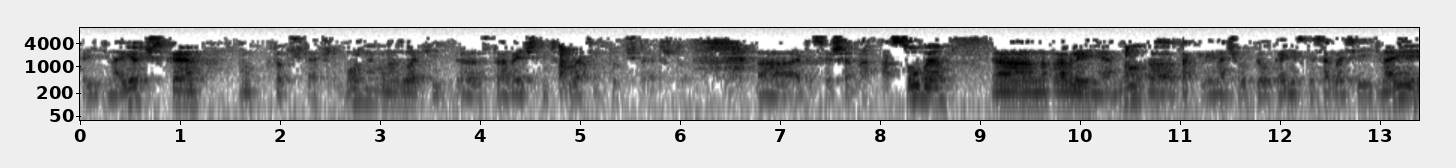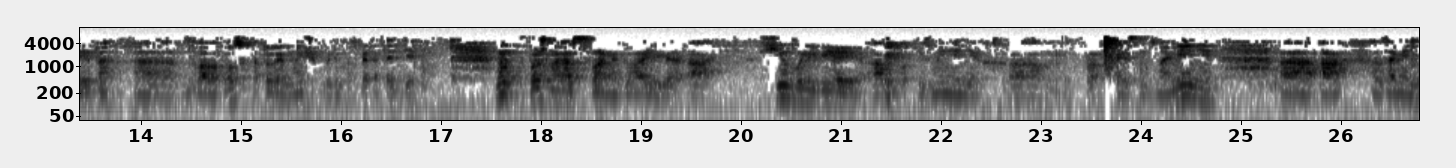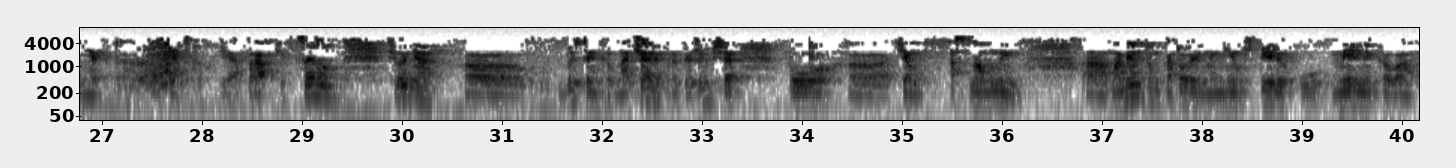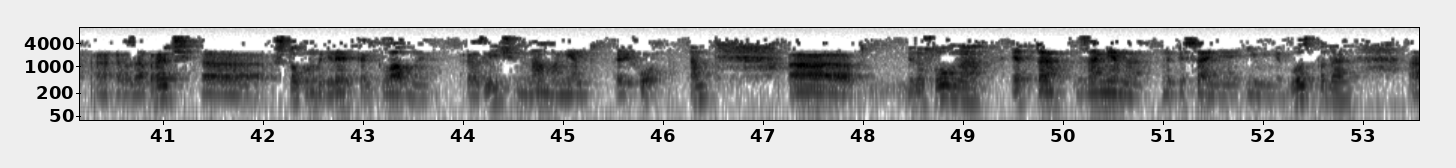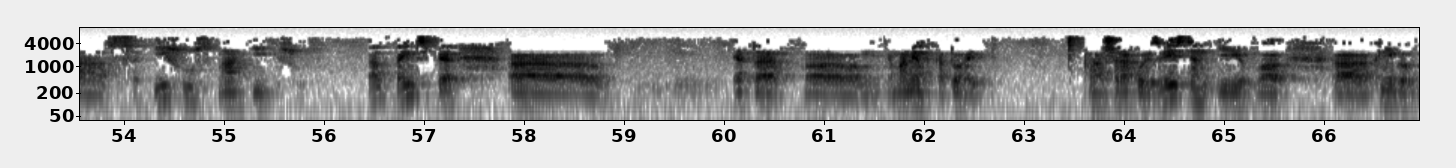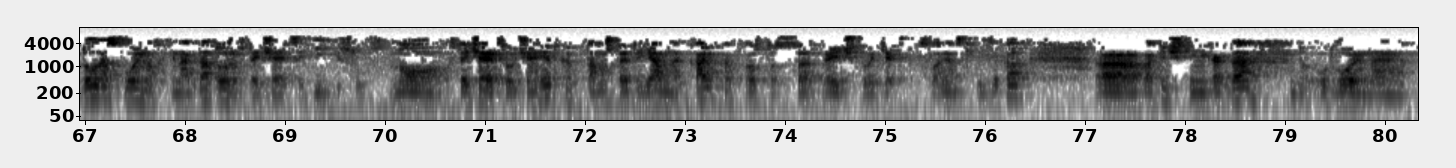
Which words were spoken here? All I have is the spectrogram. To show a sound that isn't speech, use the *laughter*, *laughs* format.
единоверческое, ну, кто-то считает, что можно его назвать э, старообрядческим согласием, кто-то считает, что э, это совершенно особое э, направление. Но э, так или иначе, вот белоконистское согласие и единоверие – это два вопроса, которые мы еще будем разбирать отдельно. Мы в прошлый раз с вами говорили о символе веры, об изменениях в крестном знамении, о замене некоторых текстов и о правке в целом. Сегодня быстренько вначале пробежимся по э, тем основным э, моментам, которые мы не успели у Мельникова разобрать, что он выделяет как главное различие на момент реформы. Безусловно, это замена написания имени Господа с Иисус на Иисус. В принципе, это э, момент, который э, широко известен, и в э, книгах дораскольных иногда тоже встречается и Иисус. Но встречается очень редко, потому что это явная калька просто с греческого текста. В славянских языках практически никогда удвоенная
